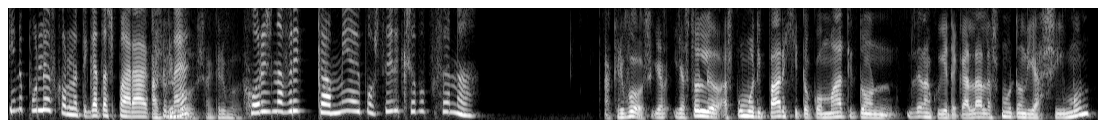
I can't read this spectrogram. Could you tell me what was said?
είναι πολύ εύκολο να την κατασπαράξουν. Ακριβώς, ακριβώς. Χωρίς να βρει καμία υποστήριξη από πουθενά. Ακριβώς. Γι' αυτό λέω, ας πούμε ότι υπάρχει το κομμάτι των. Δεν ακούγεται καλά, αλλά ας πούμε των διασύμων.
